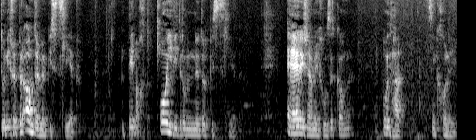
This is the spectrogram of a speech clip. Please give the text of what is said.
tue ich jemand anderem etwas zu lieb. Und der macht euch wiederum nicht etwas zu lieb. Er ist nämlich rausgegangen und hat seinen Kollegen,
